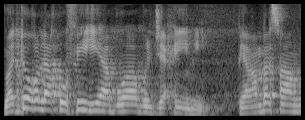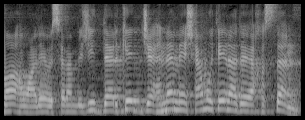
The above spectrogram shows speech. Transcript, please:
وتغلق فيه أبواب الجحيم پیغمبر صلی الله علیه و سلم بجید درکت جهنمش همو تینا دا یخستن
